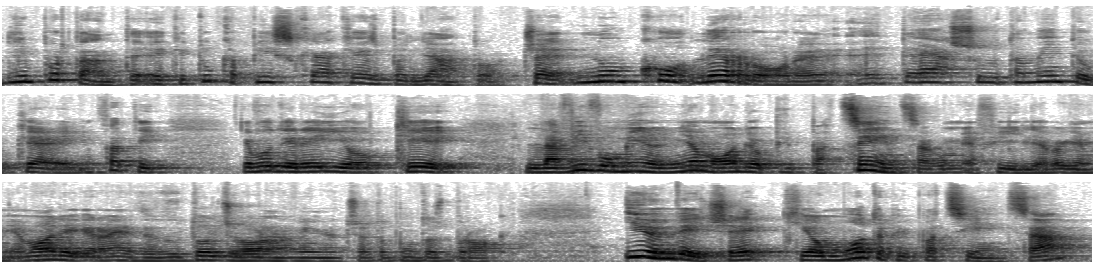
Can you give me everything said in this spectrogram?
l'importante è che tu capisca che hai sbagliato, cioè co- l'errore è, è, assolutamente ok. Infatti, devo dire io che la vivo meno di mia moglie, ho più pazienza con mia figlia, perché mia moglie chiaramente tutto il giorno, quindi a un certo punto sbrocca io invece, che ho molta più pazienza,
